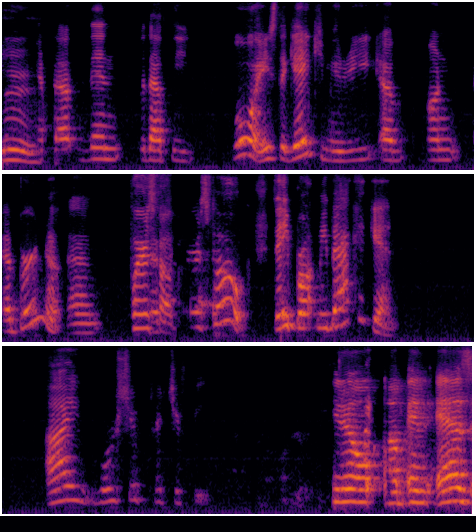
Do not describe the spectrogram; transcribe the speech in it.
Mm. And without, then without the boys, the gay community uh, on uh, Burn, uh, Where's folk? Queer folk, they brought me back again. I worship at your feet. You know, um, and as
